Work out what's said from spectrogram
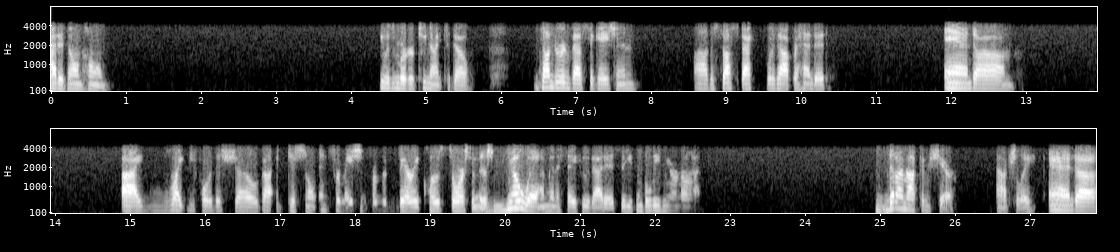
at his own home. He was murdered two nights ago. It's under investigation. Uh, the suspect was apprehended. And um, I, right before this show, got additional information from a very close source, and there's no way I'm going to say who that is, so you can believe me or not that I'm not going to share, actually. And uh,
